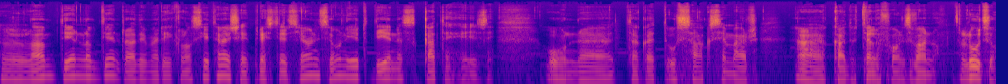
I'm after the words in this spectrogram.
Labdien, labdien, rādījumā arī klausītāji, šeit presteris Jānis un ir dienas katehēze. Un uh, tagad uzsāksim ar uh, kādu telefonu zvanu. Lūdzu,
